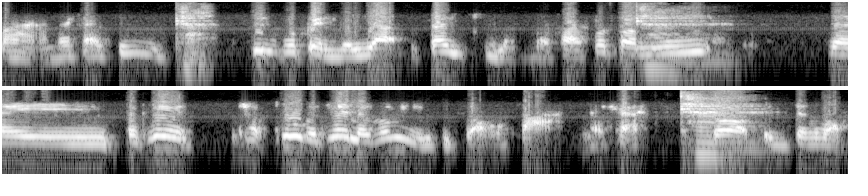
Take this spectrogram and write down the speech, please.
มานะคะ ซึ่งค่ะซึ่งก็เป็นระยะใกล้เคียงนะคะเพราะตอนนี้ ในประเทศทั่วประเทศเราก็มีอยู่ 12 ศาลนะคะค่ะก็เป็นจังหวัด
